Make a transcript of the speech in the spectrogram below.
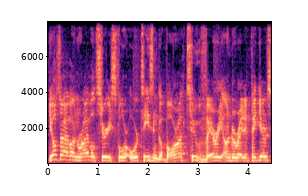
You also have Unrivaled Series 4 Ortiz and Guevara, two very underrated figures.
